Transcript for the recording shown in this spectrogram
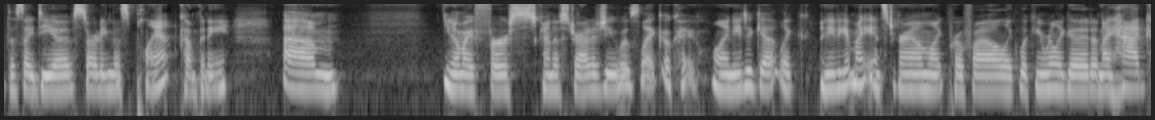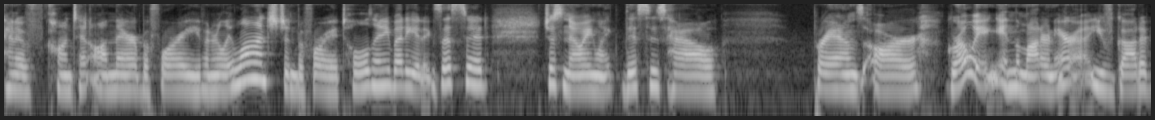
this idea of starting this plant company you know, my first kind of strategy was like, okay, well, I need to get like, I need to get my Instagram like profile like looking really good. And I had kind of content on there before I even really launched and before I told anybody it existed, just knowing like this is how brands are growing in the modern era. You've got to,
